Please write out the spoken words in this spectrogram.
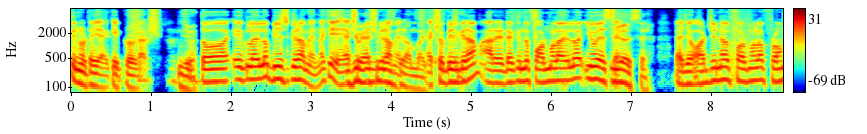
তিনটাই একই প্রোডাক্ট তো এগুলো হলো বিশ গ্রামের নাকি? একশো বিশ 120 গ্রামের। একশো বিশ গ্রাম আর এটা কিন্তু ফর্মুলা হলো ইউএস ইউএস এর এই যে অরিজিনাল ফর্মুলা ফ্রম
